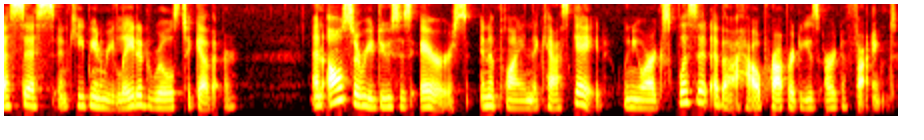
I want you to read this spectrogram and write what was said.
assists in keeping related rules together and also reduces errors in applying the cascade when you are explicit about how properties are defined.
